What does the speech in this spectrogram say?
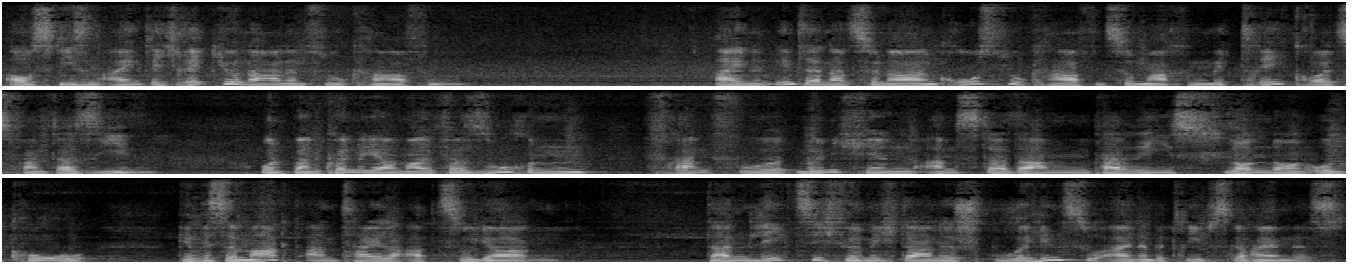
aus diesem eigentlich regionalen Flughafen einen internationalen Großflughafen zu machen mit Drehkreuzfantasien und man könnte ja mal versuchen, Frankfurt, München, Amsterdam, Paris, London und Co. gewisse Marktanteile abzujagen, dann legt sich für mich da eine Spur hin zu einem Betriebsgeheimnis.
